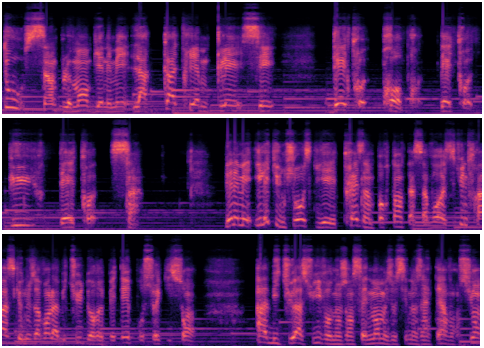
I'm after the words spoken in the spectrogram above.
tout simplement, bien aimé, la quatrième clé, c'est d'être propre, d'être pur, d'être saint. Bien aimé, il est une chose qui est très importante à savoir, c'est une phrase que nous avons l'habitude de répéter pour ceux qui sont habitués à suivre nos enseignements, mais aussi nos interventions.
